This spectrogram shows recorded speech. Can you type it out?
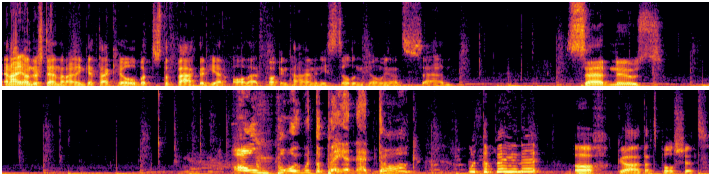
And I understand that I didn't get that kill, but just the fact that he had all that fucking time and he still didn't kill me, that's sad. Sad news. Oh boy, with the bayonet, dog! With the bayonet! Oh, God, that's bullshit.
